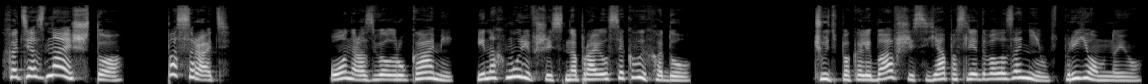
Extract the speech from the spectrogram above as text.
Хотя знаешь что? Посрать!» Он развел руками и, нахмурившись, направился к выходу. Чуть поколебавшись, я последовала за ним в приемную.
